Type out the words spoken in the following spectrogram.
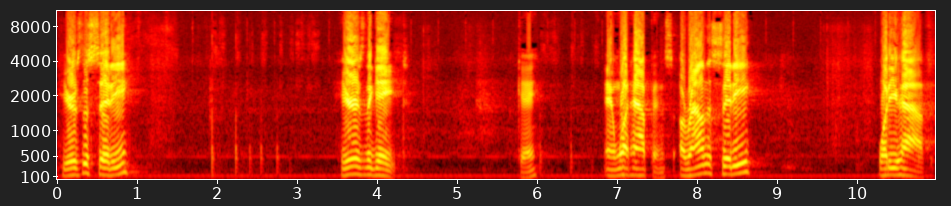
Here's the city. Here's the gate. Okay? And what happens? Around the city, what do you have?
